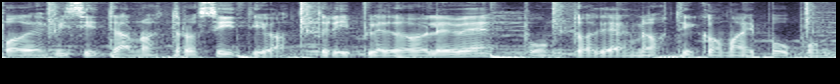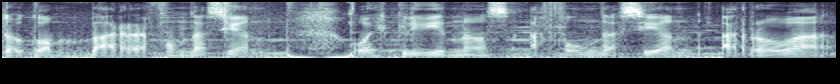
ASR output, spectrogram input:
podés visitar nuestro sitio www.diagnosticomaipu.com barra fundación o escribirnos a fundación arroba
